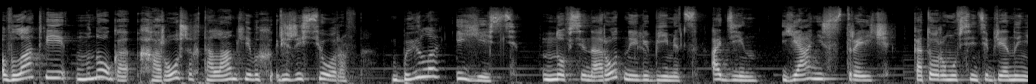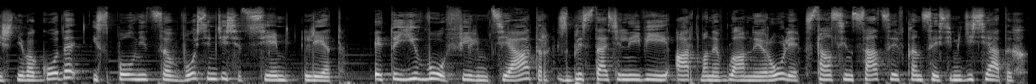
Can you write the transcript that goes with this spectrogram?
В Латвии много хороших, талантливых режиссеров. Было и есть. Но всенародный любимец один – Янис Стрейч, которому в сентябре нынешнего года исполнится 87 лет. Это его фильм «Театр» с блистательной Вией Артманой в главной роли стал сенсацией в конце 70-х.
